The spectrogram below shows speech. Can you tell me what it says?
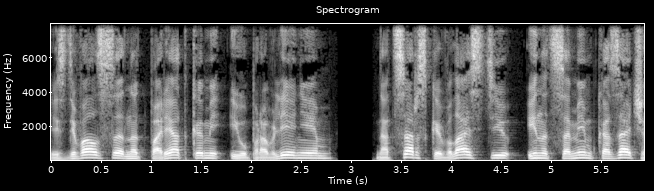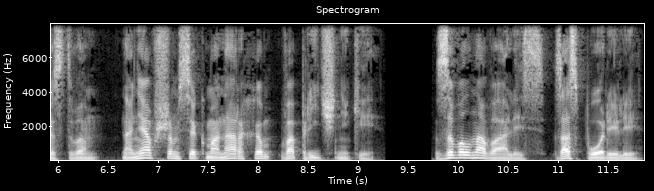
издевался над порядками и управлением, над царской властью и над самим казачеством, нанявшимся к монархам в опричники. Заволновались, заспорили.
